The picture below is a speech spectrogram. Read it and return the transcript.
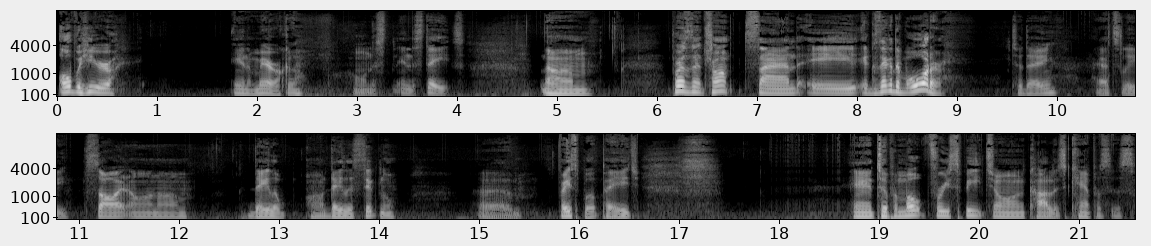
over here in America, on the, in the states, um, President Trump signed a executive order today. Actually, saw it on um, Daily uh, Daily Signal uh, Facebook page, and to promote free speech on college campuses.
